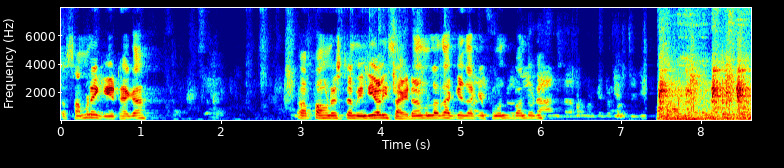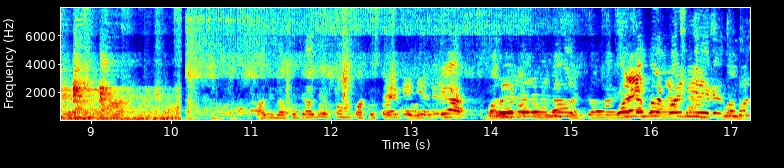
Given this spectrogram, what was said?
ਤਾਂ ਸਾਹਮਣੇ ਗੇਟ ਹੈਗਾ। ਆਪਾਂ ਹੁਣ ਇਸ ਟਾਈਮ ਇੰਡੀਆ ਵਾਲੀ ਸਾਈਡ ਆ ਮੈਨੂੰ ਲੱਗਦਾ ਅੱਗੇ ਜਾ ਕੇ ਫੋਨ ਬੰਦ ਹੋਣੇ ਹਾਂਜੀ ਸਤਿ ਸ਼੍ਰੀ ਅਕਾਲ ਜੀ। ਆਪਾਂ ਹੁਣ ਪਾਕਿਸਤਾਨ ਚ ਪਹੁੰਚ ਚੁੱਕੇ ਹਾਂ। ਬਾਲੂ ਸਾਹਿਬ ਨੂੰ ਰਿਸੀਵ ਕਰਨ ਕੋਈ ਨੰਬਰ ਕੋਈ ਨਹੀਂ ਹੈਗਾ। ਬਹੁਤ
